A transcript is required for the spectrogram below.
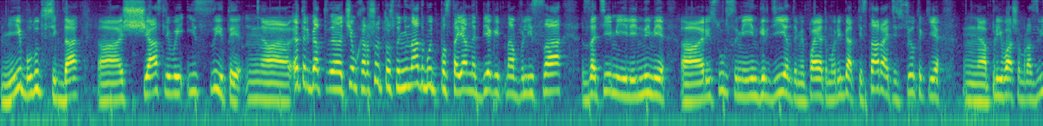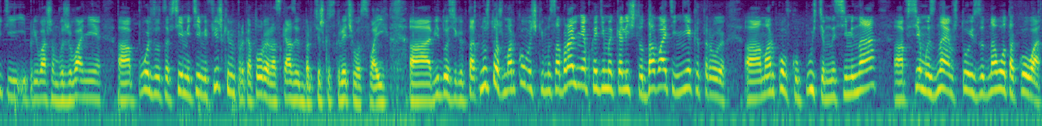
и будут всегда а, счастливы и сыты. А, это, ребят, э, чем хорошо, то, что не надо будет постоянно бегать нам в леса за теми или иными а, ресурсами и ингредиентами. Поэтому, ребятки, старайтесь все-таки а, при вашем развитии и при вашем выживании а, пользоваться пользоваться всеми теми фишками, про которые рассказывает братишка Скретч в своих а, видосиках. Так, ну что ж, морковочки мы собрали необходимое количество. Давайте некоторую а, морковку пустим на семена. А, все мы знаем, что из одного такого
